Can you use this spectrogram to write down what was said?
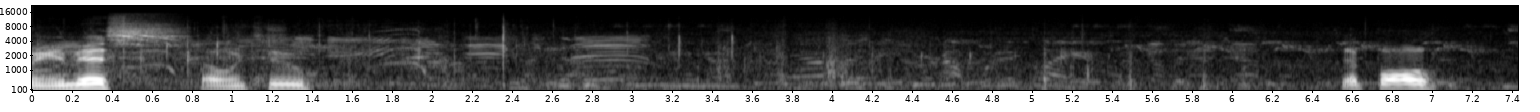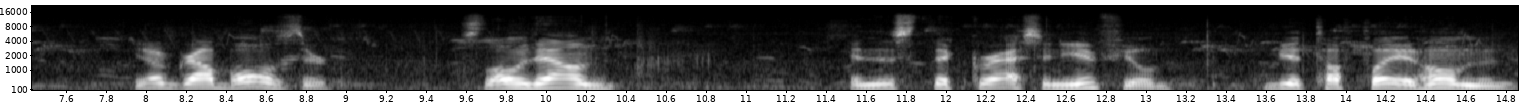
Swing and miss, 0 and 2. That ball, you know, ground balls, they're slowing down in this thick grass in the infield. It'd be a tough play at home. The,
